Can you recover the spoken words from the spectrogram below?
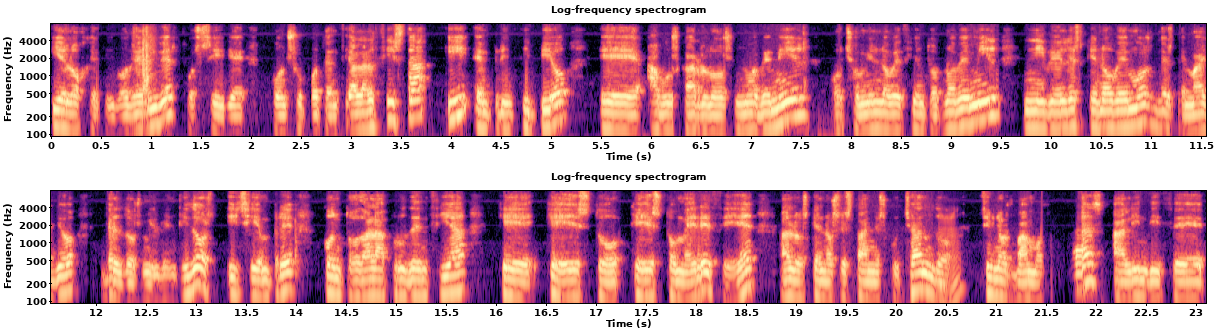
y el objetivo de IBEX pues sigue con su potencial alcista y en principio eh, a buscar los 9.000, 8.900, 9.000 niveles que no vemos desde mayo del 2022 y siempre con toda la prudencia que, esto, que esto merece ¿eh? a los que nos están escuchando. Si nos vamos atrás al índice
